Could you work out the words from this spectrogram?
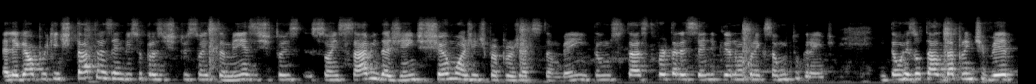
é legal porque a gente está trazendo isso para as instituições também, as instituições sabem da gente, chamam a gente para projetos também, então está se fortalecendo e criando uma conexão muito grande. Então, o resultado dá para a gente ver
